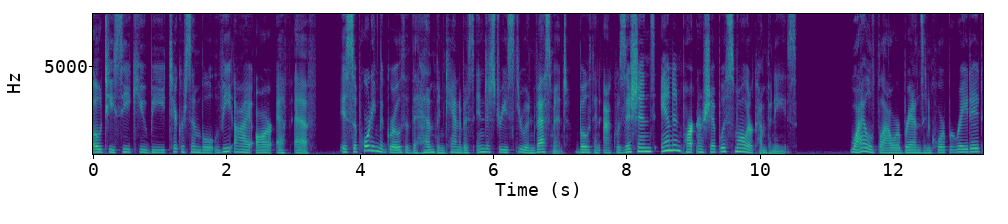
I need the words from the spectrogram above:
OTCQB, ticker symbol VIRFF, is supporting the growth of the hemp and cannabis industries through investment, both in acquisitions and in partnership with smaller companies. Wildflower Brands Incorporated,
